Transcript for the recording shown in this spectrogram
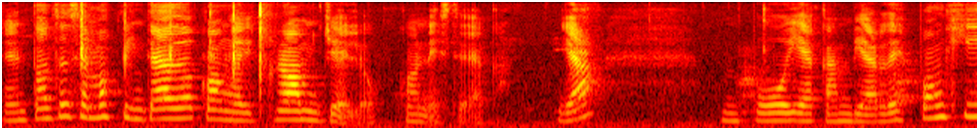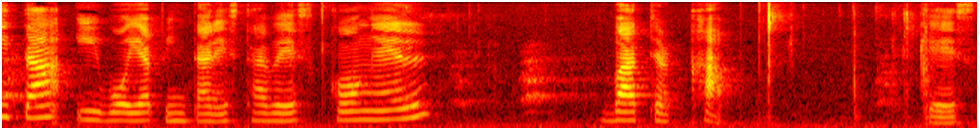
Entonces hemos pintado con el Chrome Yellow, con este de acá, ¿ya? Voy a cambiar de esponjita y voy a pintar esta vez con el Buttercup, que es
